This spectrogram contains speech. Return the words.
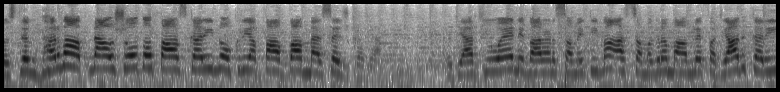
મુસ્લિમ ધર્મ અપનાવશો તો પાસ કરી નોકરી અપાવવા મેસેજ કર્યા. વિદ્યાર્થીઓએ નિવારણ સમિતિમાં આ સમગ્ર મામલે ફરિયાદ કરી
